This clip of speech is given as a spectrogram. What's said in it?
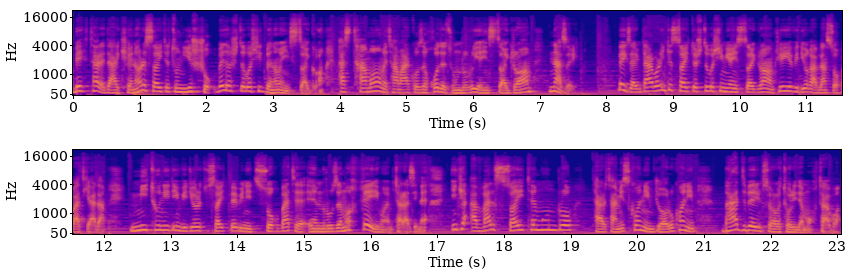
بهتره در کنار سایتتون یه شعبه داشته باشید به نام اینستاگرام. پس تمام تمرکز خودتون رو روی اینستاگرام نذارید. بگذاریم درباره اینکه سایت داشته باشیم یا اینستاگرام توی یه ویدیو قبلا صحبت کردم. می‌تونید این ویدیو رو تو سایت ببینید. صحبت امروز ما خیلی مهمتر از اینه. اینکه اول سایتمون رو ترتمیز کنیم جارو کنیم بعد بریم سراغ تولید محتوا.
